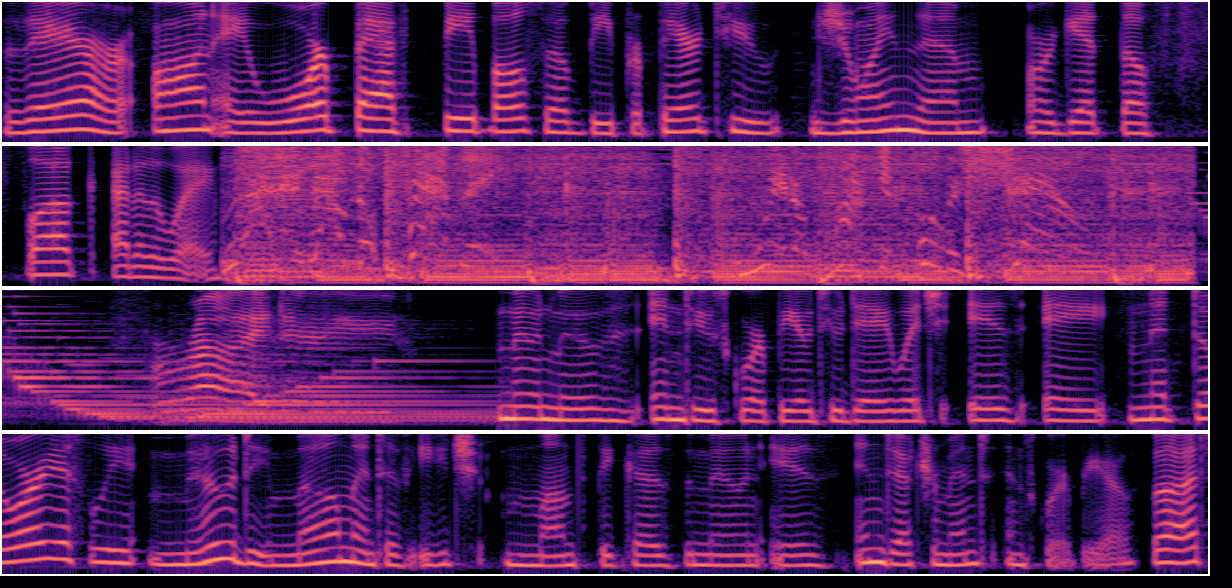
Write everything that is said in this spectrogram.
They're on a warpath, people, so be prepared to join them or get the fuck out of the way. Friday. Moon moves into Scorpio today, which is a notoriously moody moment of each month because the moon is in detriment in Scorpio. But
